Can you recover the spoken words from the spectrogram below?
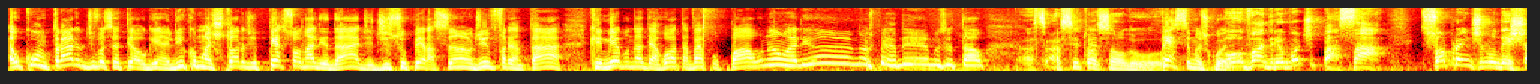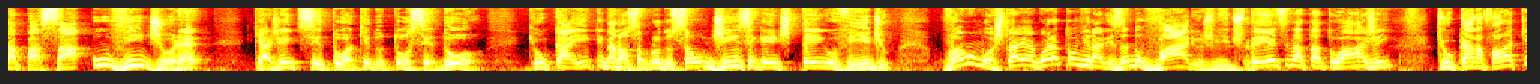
é o contrário de você ter alguém ali com uma história de personalidade, de superação, de enfrentar, que mesmo na derrota vai pro pau. Não, ali, ah, nós perdemos e tal. A, a situação do. Péssimas coisas. Ô, Vandre, eu vou te passar, só pra gente não deixar passar o vídeo, né? Que a gente citou aqui do torcedor, que o Kaique da nossa produção disse que a gente tem o vídeo. Vamos mostrar e agora estão viralizando vários vídeos. Tem esse da tatuagem que o cara fala aqui,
